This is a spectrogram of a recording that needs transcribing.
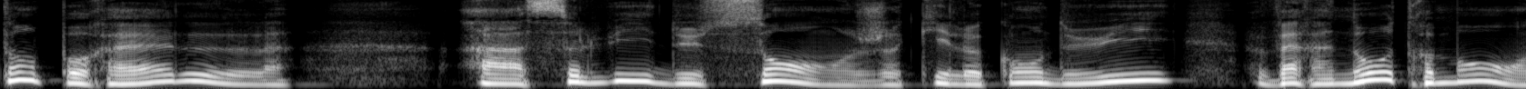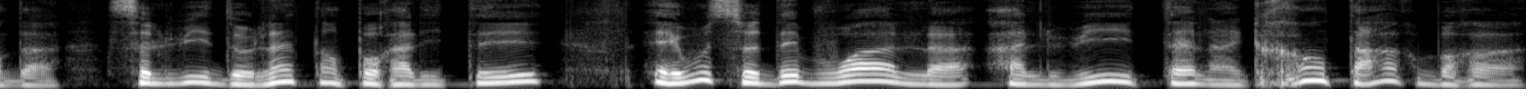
temporel à celui du songe qui le conduit vers un autre monde, celui de l'intemporalité, et où se dévoile à lui tel un grand arbre.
